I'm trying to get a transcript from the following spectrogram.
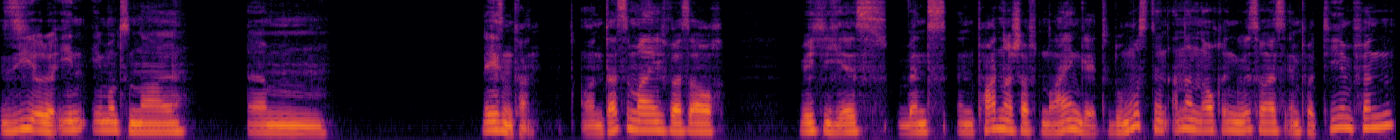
sie oder ihn emotional ähm, lesen kann. Und das ist meine ich, was auch wichtig ist, wenn es in Partnerschaften reingeht. Du musst den anderen auch in gewisser Weise Empathie empfinden.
